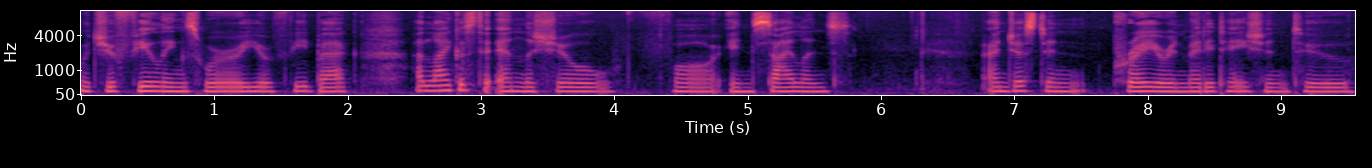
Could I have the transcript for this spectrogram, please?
what your feelings were, your feedback. I'd like us to end the show for in silence and just in prayer and meditation to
